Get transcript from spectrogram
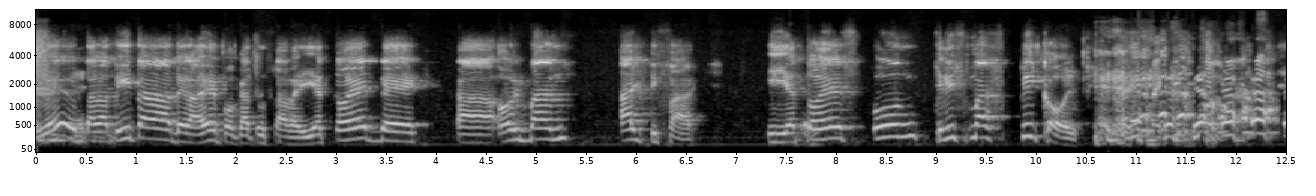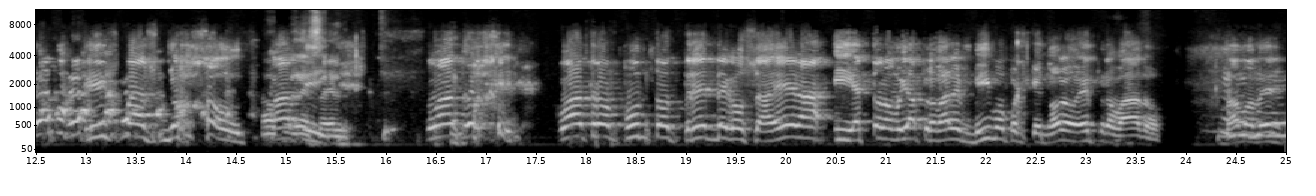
Oye, Esta latita de la época, tú sabes. Y esto es de ah, Urban Artifact. Y esto es un Christmas Pickle. Christmas Gold. No puede papi. ser. Cuatro- 4.3 de gozaera y esto lo voy a probar en vivo porque no lo he probado. Vamos a ver.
